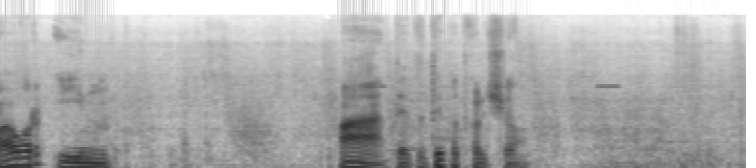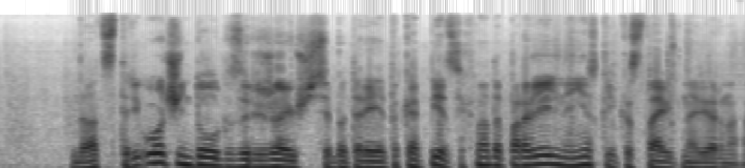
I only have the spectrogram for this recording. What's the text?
Power in. А, ты это ты подключил. 23. Очень долго заряжающаяся батарея. Это капец. Их надо параллельно несколько ставить, наверное.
